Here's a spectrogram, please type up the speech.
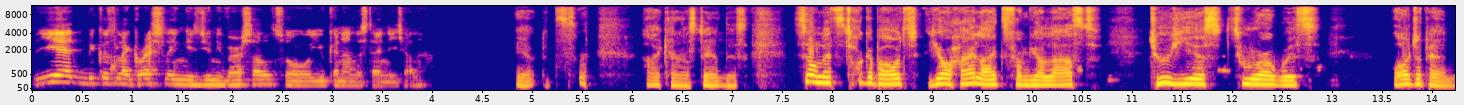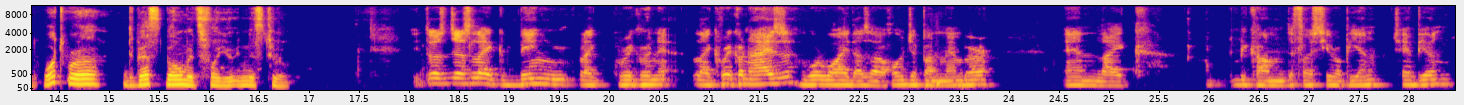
Yeah, because like wrestling is universal, so you can understand each other. Yeah, that's, I can understand this. So let's talk about your highlights from your last two years tour with All Japan. What were the best moments for you in this tour? It was just like being like like recognized worldwide as a All Japan member, and like become the first European champion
